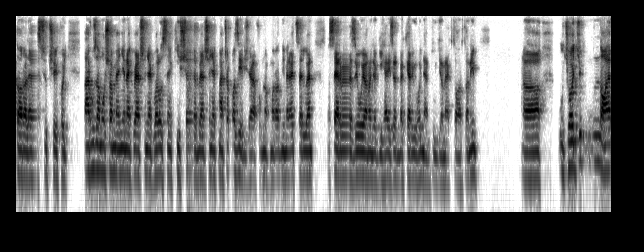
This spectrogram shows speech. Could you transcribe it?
Tehát arra lesz szükség, hogy párhuzamosan menjenek versenyek, valószínűleg kisebb versenyek már csak azért is el fognak maradni, mert egyszerűen a szervező olyan anyagi helyzetbe kerül, hogy nem tudja megtartani. Úgyhogy, na,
